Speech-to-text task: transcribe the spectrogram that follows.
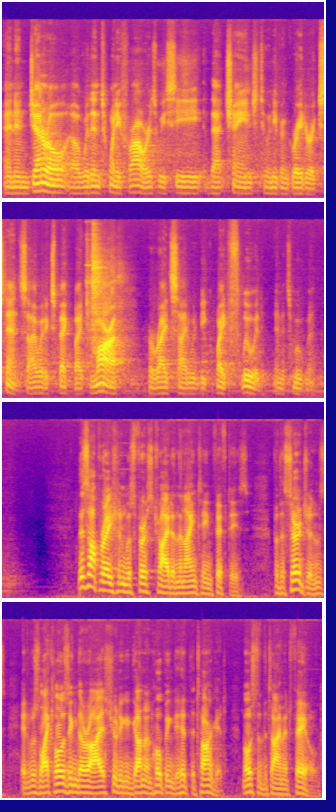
and in general, uh, within 24 hours, we see that change to an even greater extent. So I would expect by tomorrow, her right side would be quite fluid in its movement. This operation was first tried in the 1950s. For the surgeons, it was like closing their eyes, shooting a gun, and hoping to hit the target. Most of the time, it failed.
